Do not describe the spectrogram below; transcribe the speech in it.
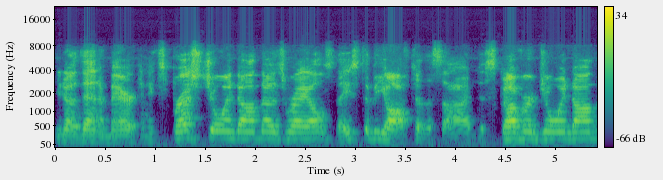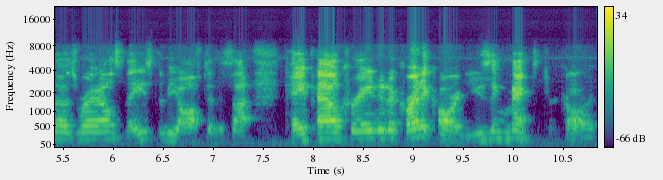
you know, then American Express joined on those rails. They used to be off to the side. Discover joined on those rails. They used to be off to the side. PayPal created a credit card using MasterCard.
